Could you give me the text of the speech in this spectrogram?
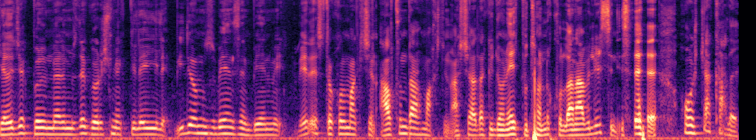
Gelecek bölümlerimizde görüşmek dileğiyle. Videomuzu beğenseniz beğenmeyi ve destek olmak için altın dağmak için aşağıdaki donate butonunu kullanabilirsiniz. Hoşça kalın.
